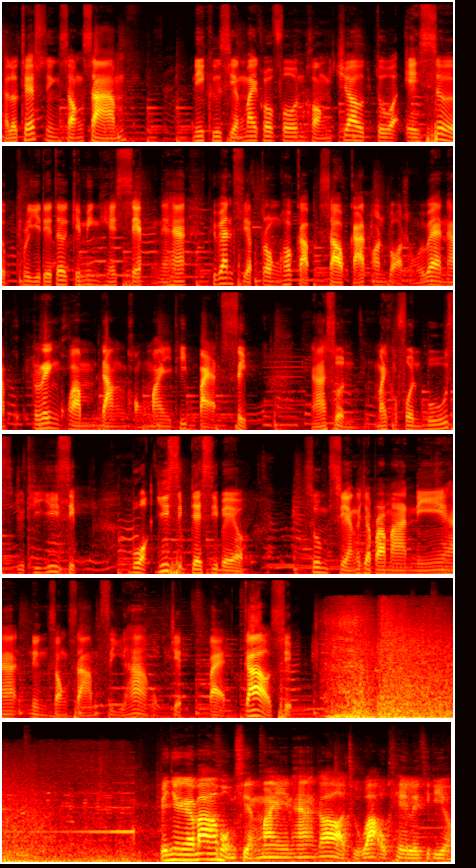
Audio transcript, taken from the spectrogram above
Hello Test 1 2 3นี่ นี่คือเสียงไมโครโฟนของเจ้าตัว Acer Predator Gaming Headset นะฮะ พี่แว่นเสียบตรงเข้ากับ Sound Card on board ของพี่แว่นนะครับ เร่งความดังของไมค์ที่ 80 นะ ส่วนไมโครโฟน Boost อยู่ที่ 20 บวก 20 เดซิเบลซุ้มเสียงก็จะประมาณนี้ฮะ 1 2 3 4 5 6 7 8 9 10เป็นยังไงบ้างครับผมเสียงไม้นะฮะ ก็ถือว่าโอเคเลยทีเดียว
